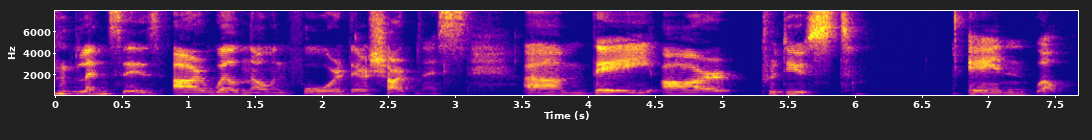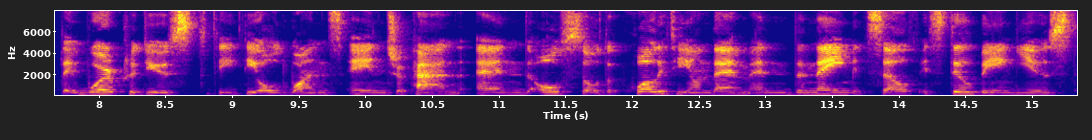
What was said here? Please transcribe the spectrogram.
lenses are well known for their sharpness. Um, they are produced in well they were produced the the old ones in Japan and also the quality on them and the name itself is still being used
